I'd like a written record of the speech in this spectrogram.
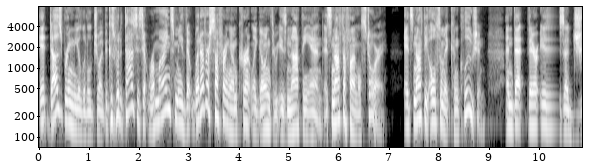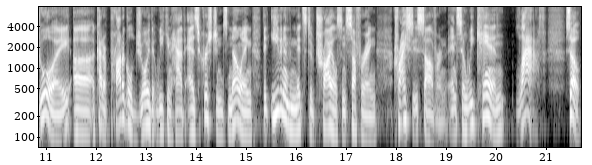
it does bring me a little joy because what it does is it reminds me that whatever suffering I'm currently going through is not the end. It's not the final story. It's not the ultimate conclusion and that there is a joy, uh, a kind of prodigal joy that we can have as Christians, knowing that even in the midst of trials and suffering, Christ is sovereign. And so we can laugh. So,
